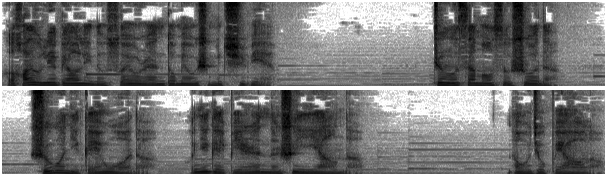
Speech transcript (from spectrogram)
和好友列表里的所有人都没有什么区别。正如三毛所说的：“如果你给我的。”和你给别人的是一样的，那我就不要了。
